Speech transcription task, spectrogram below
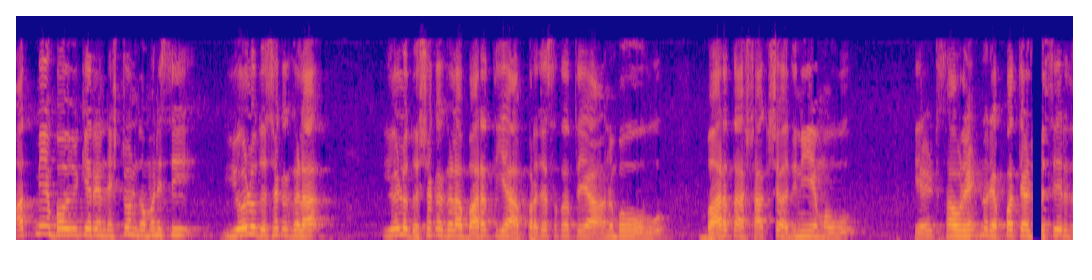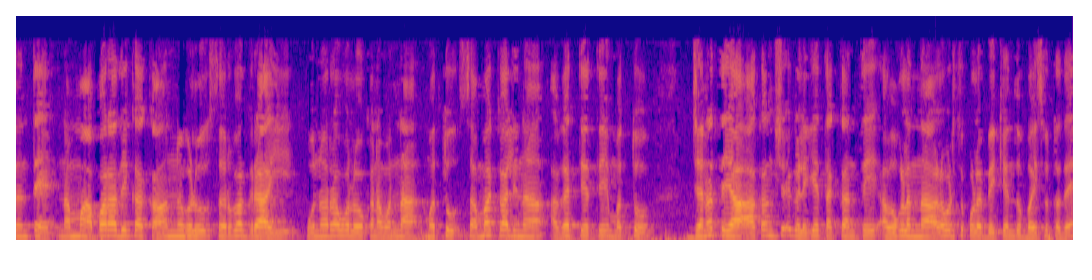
ಆತ್ಮೀಯ ಭಾವಿಕೆರೆ ನೆಷ್ಟೊಂದು ಗಮನಿಸಿ, ಏಳು ದಶಕಗಳ ಏಳು ದಶಕಗಳ ಭಾರತೀಯ ಪ್ರಜಾಸತ್ತತೆಯ ಅನುಭವವು, ಭಾರತ ಸಾಕ್ಷ್ಯ ಅಧಿನಿಯಮವು ಎರಡು ಸಾವಿರದ ಎಂಟುನೂರ ಎಪ್ಪತ್ತೆರಡು ಸೇರಿದಂತೆ ನಮ್ಮ ಅಪರಾಧಿಕ ಕಾನೂನುಗಳು ಸರ್ವಗ್ರಾಹಿ ಪುನರಾವಲೋಕನವನ್ನ ಮತ್ತು ಸಮಕಾಲೀನ ಅಗತ್ಯತೆ ಮತ್ತು ಜನತೆಯ ಆಕಾಂಕ್ಷೆಗಳಿಗೆ ತಕ್ಕಂತೆ ಅವುಗಳನ್ನು ಅಳವಡಿಸಿಕೊಳ್ಳಬೇಕೆಂದು ಬಯಸುತ್ತದೆ.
